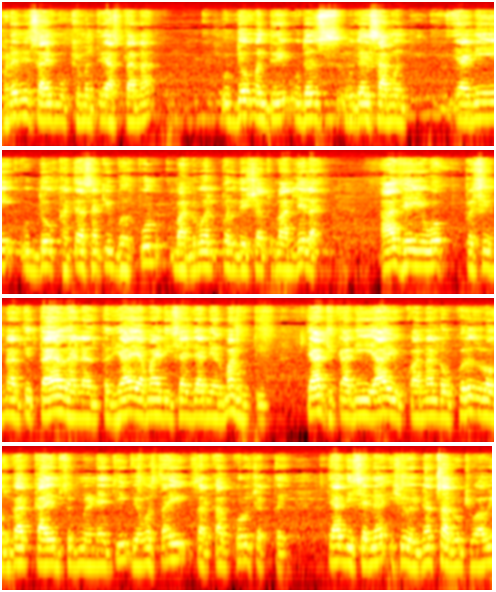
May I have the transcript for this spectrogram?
फडणवीस साहेब मुख्यमंत्री असताना उद्योगमंत्री उदय उदय सामंत यांनी उद्योग खात्यासाठी भरपूर भांडवल परदेशातून आणलेलं आहे. आज हे युवक प्रशिक्षणार्थी तयार झाल्यानंतर ह्या एम आय डी ज्या निर्माण होतील त्या ठिकाणी या युवकांना लवकरच रोजगार कायमस्वरूपी मिळण्याची व्यवस्थाही सरकार करू शकते त्या दिशेनं ही योजना चालू ठेवावी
